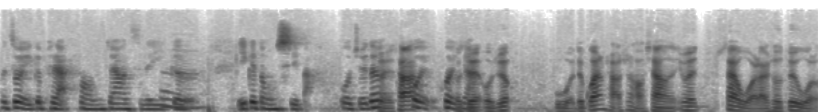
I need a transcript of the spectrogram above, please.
或作为一个 platform 这样子的一个一个东西吧。我觉得会会这样。我觉得，我觉得我的观察是，好像因为在我来说，对我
